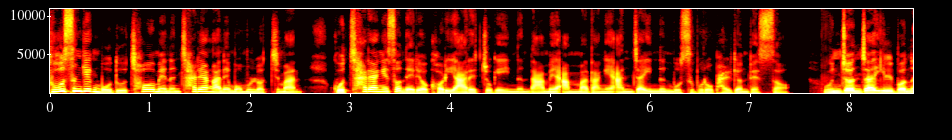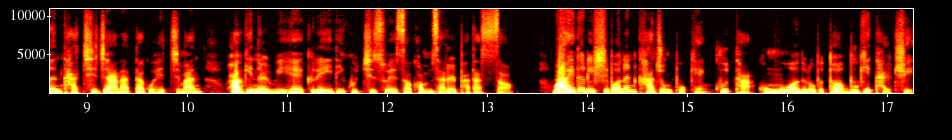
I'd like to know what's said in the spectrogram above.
두 승객 모두 처음에는 차량 안에 머물렀지만 곧 차량에서 내려 거리 아래쪽에 있는 남의 앞마당에 앉아 있는 모습으로 발견됐어. 운전자 1번은 다치지 않았다고 했지만 확인을 위해 그레이디 구치소에서 검사를 받았어. 와이드 리시버는 가중폭행, 구타, 공무원으로부터 무기 탈취,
